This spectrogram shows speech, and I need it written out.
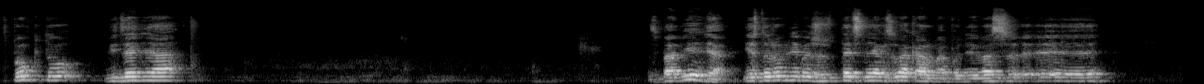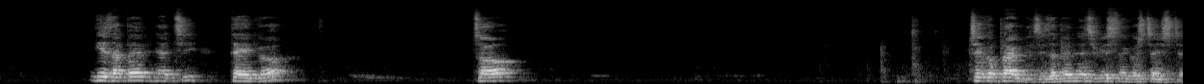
z punktu widzenia zbawienia. Jest to równie bezużyteczne jak zła karma, ponieważ yy, nie zapewnia ci tego, co czego pragnie, czyli zapewnia ci wiecznego szczęścia.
